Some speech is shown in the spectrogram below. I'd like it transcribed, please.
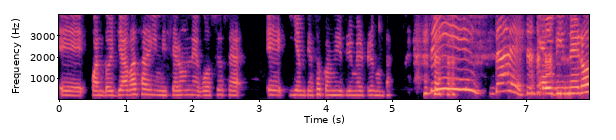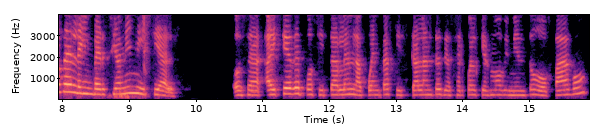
eh, cuando ya vas a iniciar un negocio, o sea, eh, y empiezo con mi primera pregunta. Sí, dale. El dinero de la inversión inicial, o sea, hay que depositarla en la cuenta fiscal antes de hacer cualquier movimiento o pago.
